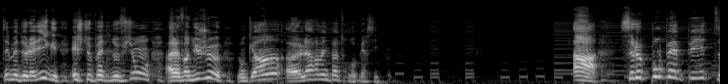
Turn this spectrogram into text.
t'es maître de la ligue et je te pète le fion à la fin du jeu. Donc hein, la ramène pas trop, merci. Ah, c'est le pont pépite.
